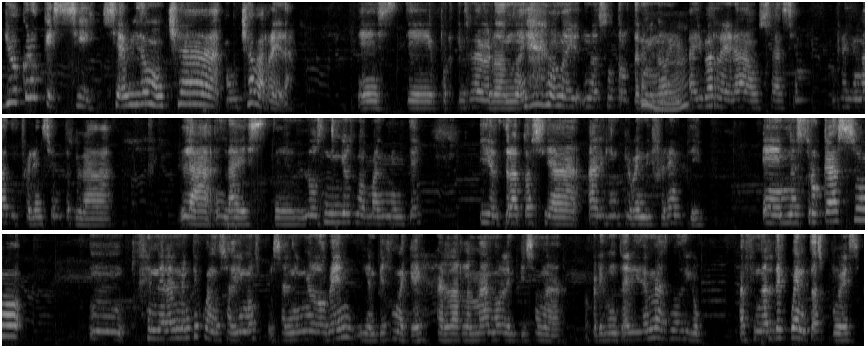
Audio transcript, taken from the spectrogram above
Yo creo que sí, sí ha habido mucha, mucha barrera este, porque es la verdad, no, no, es otro término, hay, barrera, o sea, siempre hay una diferencia entre la, la, este, los niños normalmente y el trato hacia alguien que ven diferente. En nuestro caso, mm, generalmente cuando salimos, pues al niño lo ven y empiezan a jalar la mano, le empiezan a, preguntar y demás, ¿no? Digo, a final de cuentas, pues,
